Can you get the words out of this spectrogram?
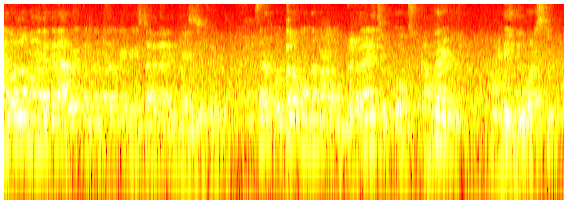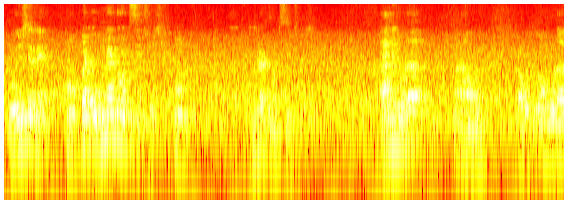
లెవెల్లో మన దగ్గర అరవై మంది ఉన్నారని రిజిస్టార్ గారు Yes. చెప్పారు. సరే కొంత కొంత మనం బెటర్ అని చెప్పుకోవచ్చు. కంపారిటివ్ అంటే ఇది వర్స్ట్ పొజిషనే బట్ ఉన్నటువంటి సిచ్యువేషన్ ఉన్నటువంటి సిచ్యువేషన్ దాన్ని కూడా మనం ప్రభుత్వం కూడా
